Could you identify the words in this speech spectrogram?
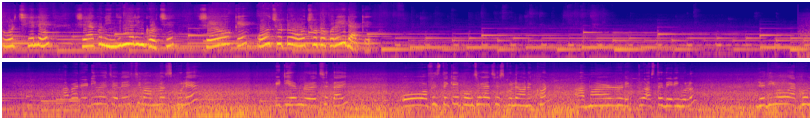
ওর ছেলে সে এখন ইঞ্জিনিয়ারিং করছে সে ওকে ও ছোট ও ছোট করেই ডাকে। আবার রেডি হয়ে চলে এসেছি মাম্মা স্কুলে। পিটিএম রয়েছে তাই। ও অফিস থেকে পৌঁছে গেছে স্কুলে অনেকক্ষণ। আমার একটু আসতে দেরি হলো। যদিও এখন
